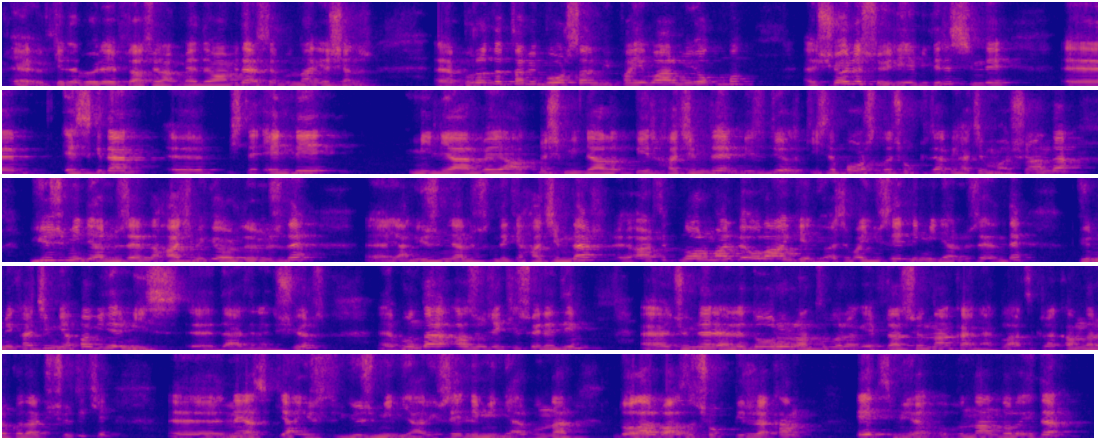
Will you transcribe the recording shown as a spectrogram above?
Evet. ülkede böyle enflasyon artmaya devam ederse bunlar yaşanır. E, Burada tabii borsanın bir payı var mı yok mu? E, Şöyle söyleyebiliriz. Şimdi e, eskiden e, işte 50 milyar veya 60 milyarlık bir hacimde biz diyorduk ki işte borsada çok güzel bir hacim var. Şu anda 100 milyarın üzerinde hacmi gördüğümüzde e, yani 100 milyarın üstündeki hacimler artık normal ve olağan geliyor. Acaba 150 milyarın üzerinde günlük hacim yapabilir miyiz derdine düşüyoruz. Bunu da az önceki söylediğim e, cümlelerle doğru orantılı olarak enflasyondan kaynaklı artık rakamlar o kadar küçüldü ki e, hı. ne yazık ki yani 100, 100 milyar, 150 milyar bunlar dolar bazlı çok bir rakam etmiyor. Bundan dolayı da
